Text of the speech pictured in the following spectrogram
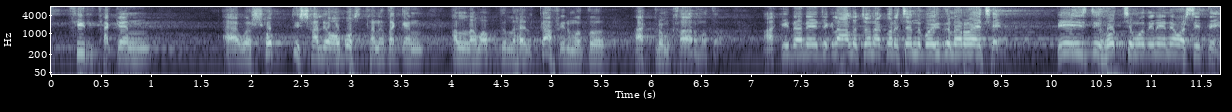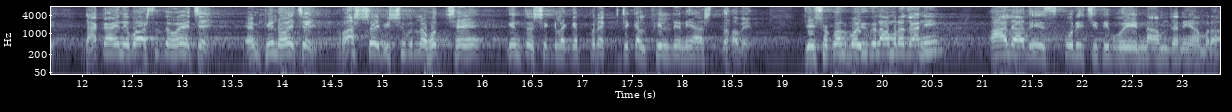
স্থির থাকেন একবার শক্তিশালী অবস্থানে থাকেন, আল্লাহ আব্দুল্লাহ কাফির মতো, আক্রম খাওয়ার মতো। আকিদা নিয়ে যেগুলো আলোচনা করেছেন, বইগুলো রয়েছে। পিএইচডি হচ্ছে মদিনা ইউনিভার্সিটিতে, ঢাকা ইউনিভার্সিটিতে হয়েছে এমফিল হয়েছে, রাজশাহী বিশ্ববিদ্যালয় হচ্ছে, কিন্তু সেগুলোকে প্র্যাকটিক্যাল ফিল্ডে নিয়ে আসতে হবে। যে সকল বইগুলো আমরা জানি, আল হাদিস, পরিচিতি বইয়ের নাম জানি আমরা।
